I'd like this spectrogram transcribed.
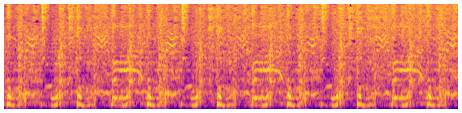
Thank you.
